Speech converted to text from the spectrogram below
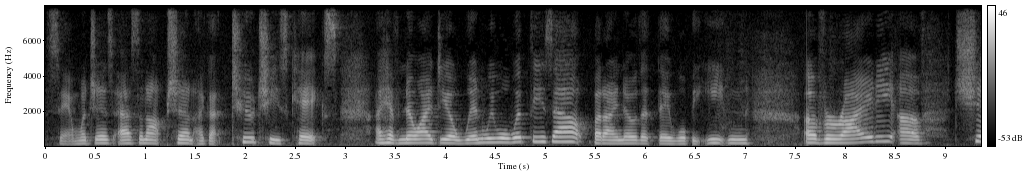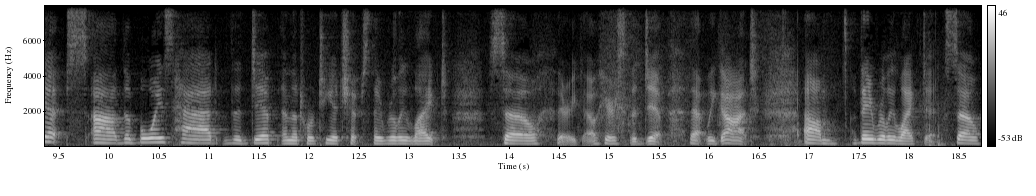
sandwiches as an option. I got two cheesecakes. I have no idea when we will whip these out, but I know that they will be eaten. A variety of chips. Uh, the boys had the dip and the tortilla chips they really liked. So there you go. Here's the dip that we got. Um, they really liked it. So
